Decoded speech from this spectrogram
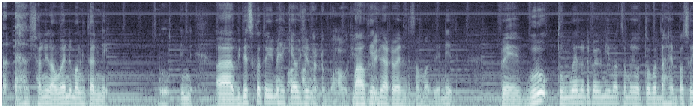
ශනි නවන්න මහිතන්නේ ඉන්න. විදස්කතවීම හැකවශ භාවකයට අටවැන්නට සම්බන්ධ වෙන්නේද ගුරු තුන්වන්නට පැවනීමත් සම ඔත්තොබ දහන් පසු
